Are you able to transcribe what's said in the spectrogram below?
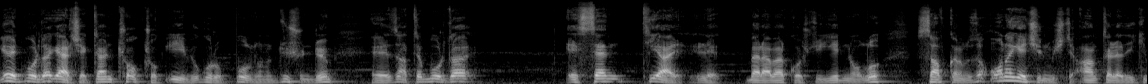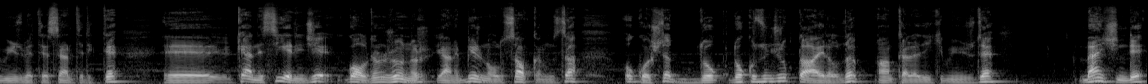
Evet burada gerçekten çok çok iyi bir grup bulduğunu düşündüğüm e, zaten burada Essential ile beraber koştuğu Yedinoğlu safkanımızda ona geçilmişti. Antalya'da 2100 metre sentetikte. Ee, kendisi 7. Golden Runner yani bir nolu safkanımızda o koşuda 9. da ayrıldı Antalya'da 2100'de. Ben şimdi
